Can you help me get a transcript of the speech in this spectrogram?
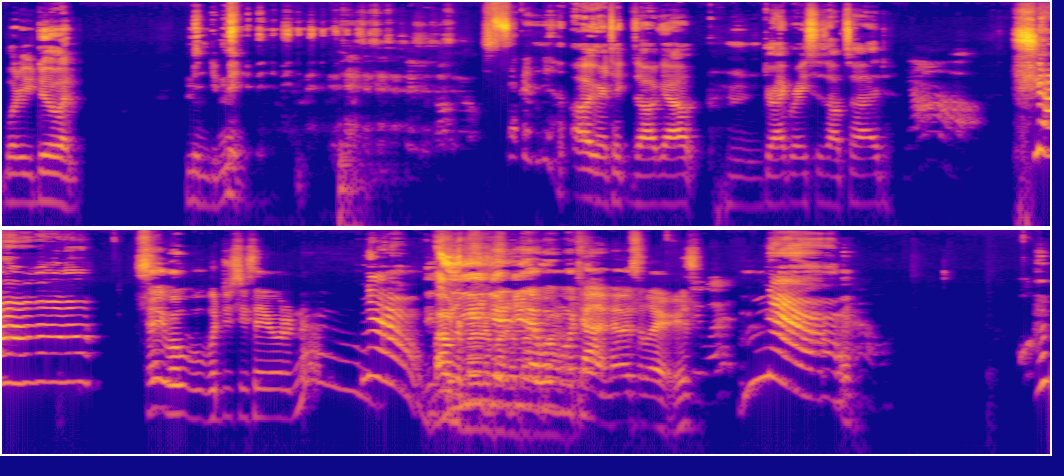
What are you doing? Mindy, Mindy, Mindy. Oh, you're gonna take the dog out? Hmm, drag races outside? Yeah. Say what? What did she say? Order no. No. You, Boner, you boner, gotta boner, do that one boner. more time. That was hilarious. Do what? No. Wow.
